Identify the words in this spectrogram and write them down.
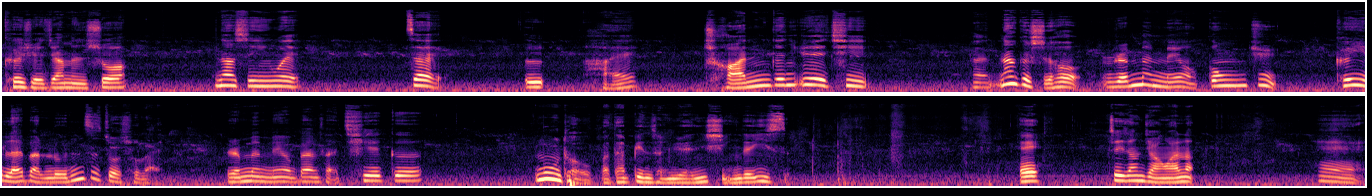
科学家们说，那是因为在呃，还船跟乐器，嗯，那个时候人们没有工具可以来把轮子做出来。人们没有办法切割木头，把它变成圆形的意思。哎，这张讲完了。哎，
